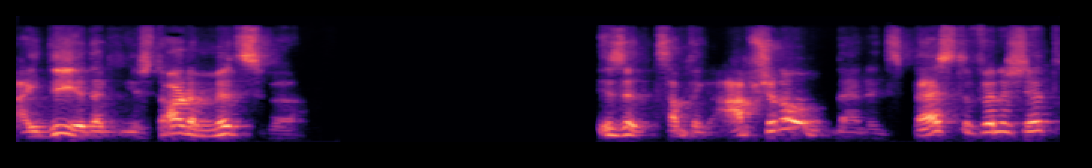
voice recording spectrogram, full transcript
idea that you start a mitzvah, is it something optional that it's best to finish it,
